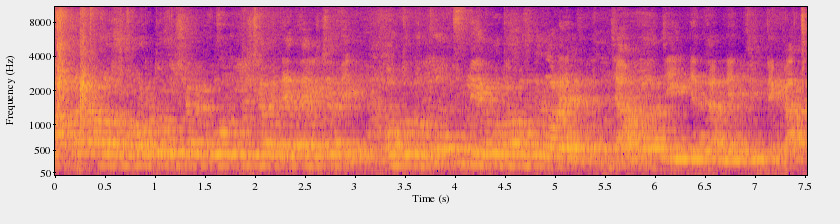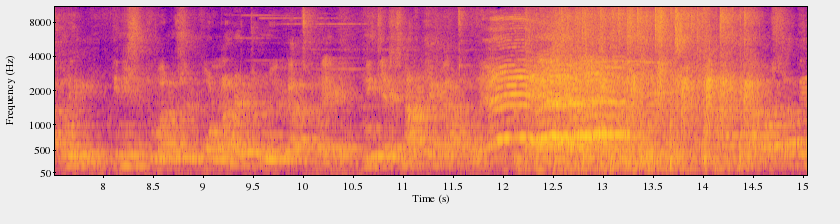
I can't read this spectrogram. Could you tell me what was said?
আপনারা আমার সমর্থক হিসাবে কর্মী হিসাবে নেতা হিসাবে অন্তত মুখ ফুলিয়ে কথা বলতে পারেন যে আমরা যেই নেতার নেতৃত্বে কাজ করি তিনি শুধু মানুষের কল্যাণের জন্যই কাজ করে নিজের স্বার্থে কাজ করে আমার সাথে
